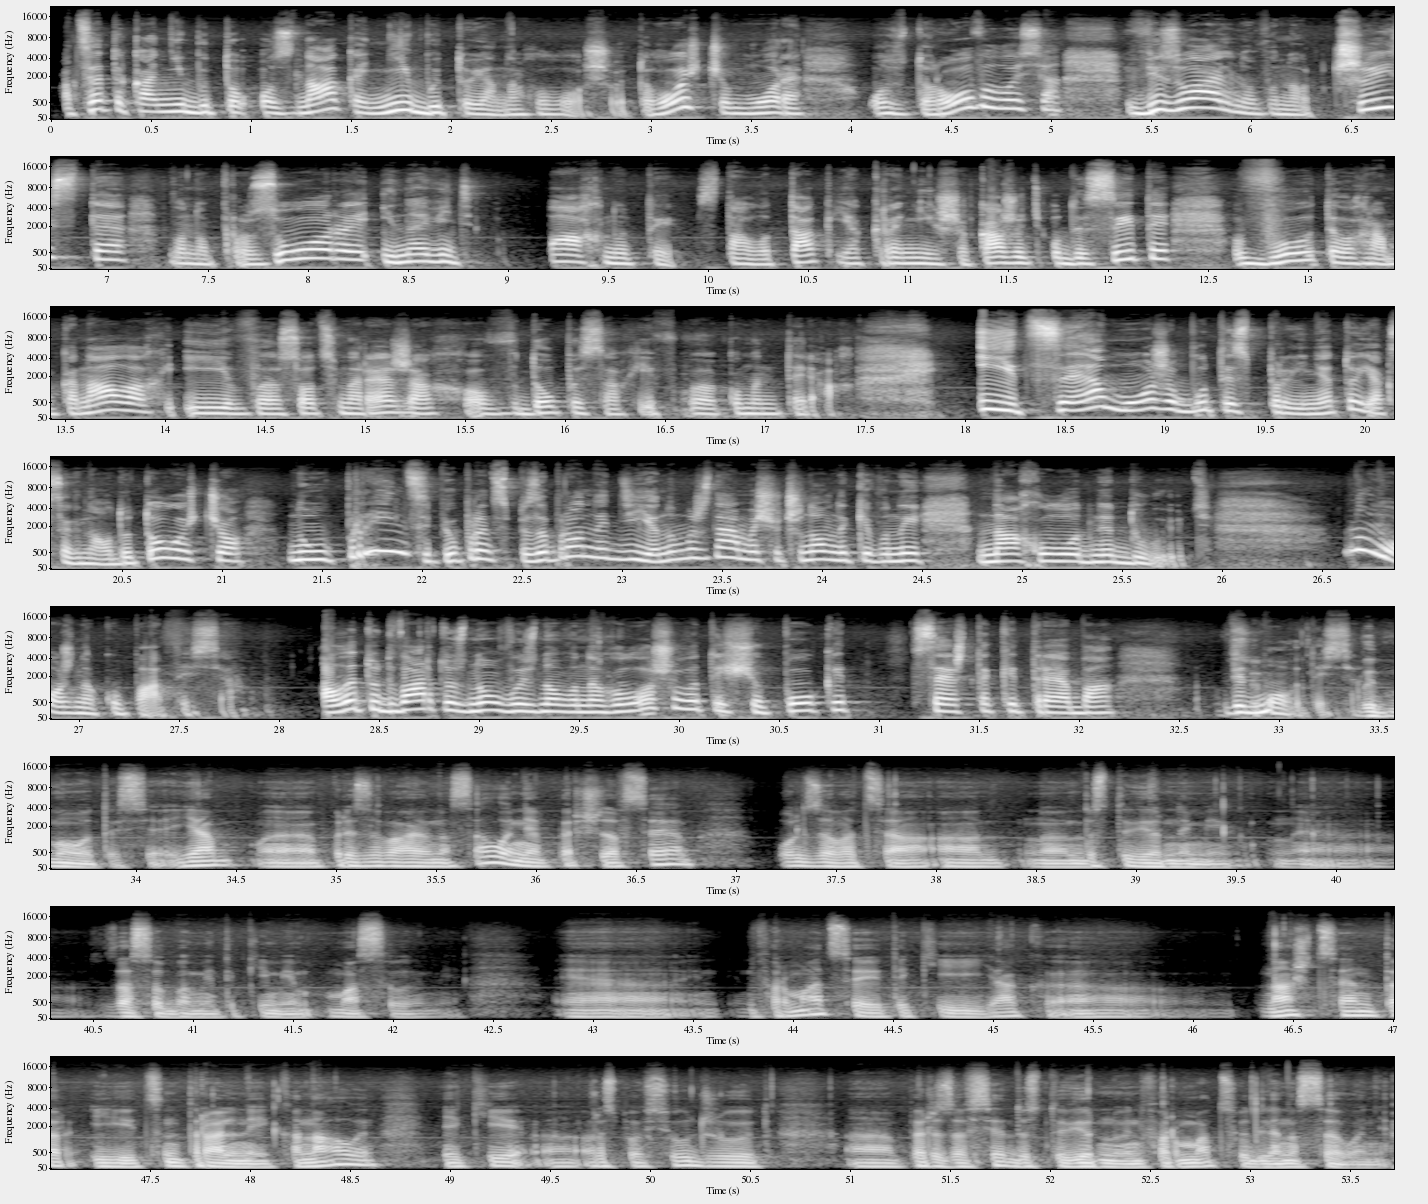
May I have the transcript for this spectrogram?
А це така нібито ознака, нібито я наголошую, того, що море оздоровилося. Візуально воно чисте, воно прозоре і навіть пахнути стало так, як раніше, кажуть одесити в телеграм-каналах і в соцмережах, в дописах і в е, коментарях. І це може бути сприйнято як сигнал до того, що ну, у принципі, у принципі, заборона діє. Ну, ми ж знаємо, що чиновники вони на холодне дують. Ну, можна купатися. Але тут варто знову і знову наголошувати, що поки все ж таки треба відмовитися. Відмовитися. Я е, призиваю населення, перш за все, пользуватися е, достовірними е, засобами, такими масовими е, інформації, такі як е, наш центр і центральні канали, які розповсюджують перш за все достовірну інформацію для населення,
